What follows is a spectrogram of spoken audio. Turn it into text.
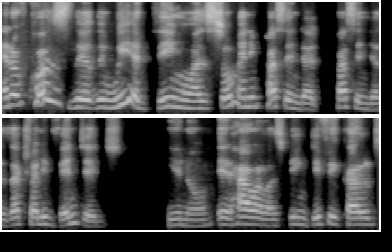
And of course, the, the weird thing was so many passenger, passengers actually vented, you know, at how I was being difficult.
